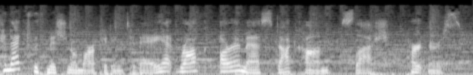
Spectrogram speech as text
Connect with Missional Marketing today at rockrms.com/partners.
